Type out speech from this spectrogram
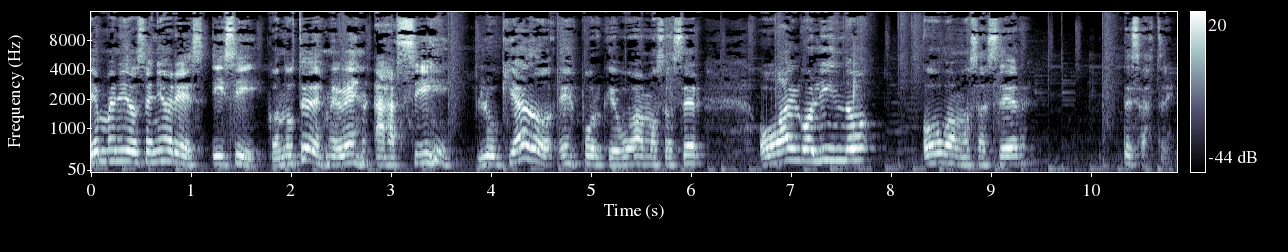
Bienvenidos señores, y sí, cuando ustedes me ven así, luqueado, es porque vamos a hacer o algo lindo o vamos a hacer desastre.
